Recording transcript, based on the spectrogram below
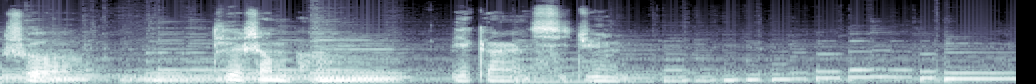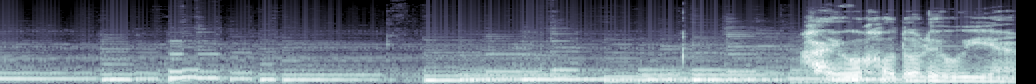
说：‘贴上吧，别感染细菌。’”还有好多留言，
